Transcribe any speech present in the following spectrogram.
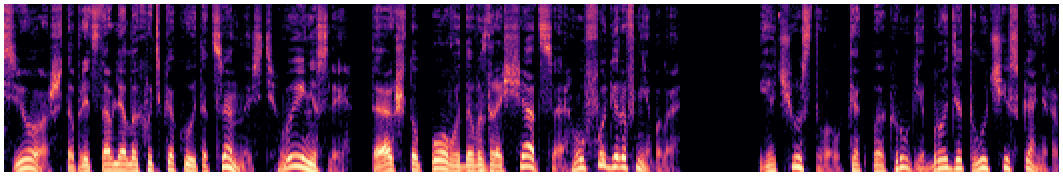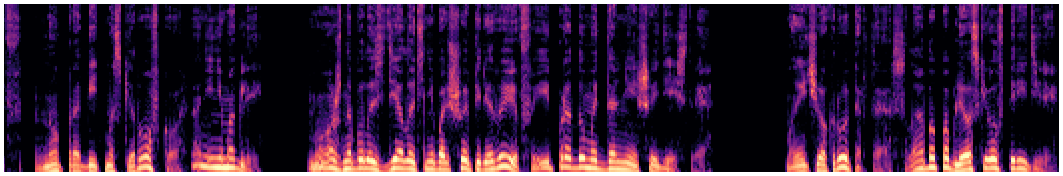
Все, что представляло хоть какую-то ценность, вынесли, так что повода возвращаться у Фогеров не было. Я чувствовал, как по округе бродят лучи сканеров, но пробить маскировку они не могли. Можно было сделать небольшой перерыв и продумать дальнейшие действия. Маячок Руперта слабо поблескивал впереди,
